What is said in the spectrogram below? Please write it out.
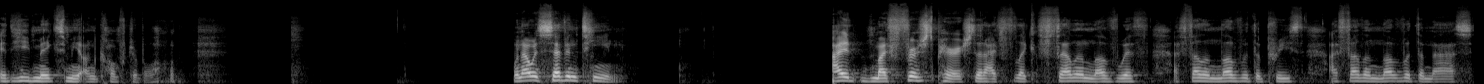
it, he makes me uncomfortable. when I was 17, I my first parish that I like fell in love with. I fell in love with the priest. I fell in love with the mass.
